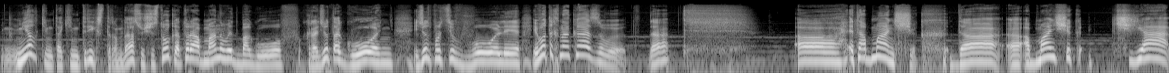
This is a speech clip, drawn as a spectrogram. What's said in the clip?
мелким таким трикстером, да, существо, которое обманывает богов, крадет огонь, идет против воли, и вот их наказывают, да. А, это обманщик, да, а, обманщик, чья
